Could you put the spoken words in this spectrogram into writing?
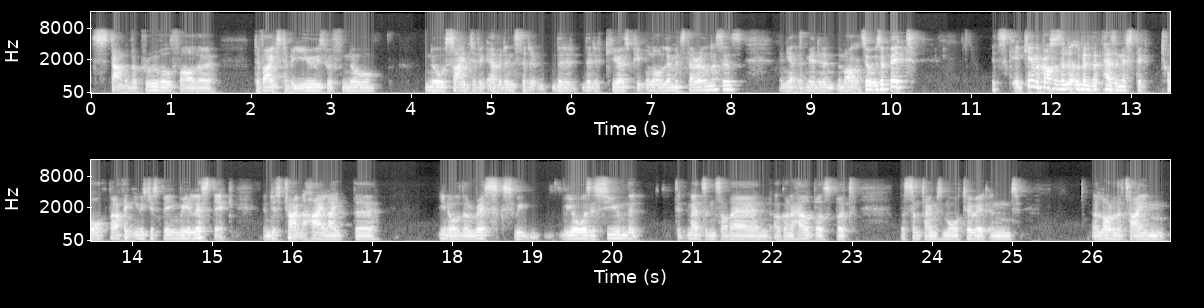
stamp of approval for the device to be used with no no scientific evidence that it, that it, that it cures people or limits their illnesses, and yet they've made it into the market. So it was a bit. It's, it came across as a little bit of a pessimistic talk, but I think he was just being realistic and just trying to highlight the, you know, the risks. We we always assume that, that medicines are there and are going to help us, but there's sometimes more to it, and a lot of the time,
